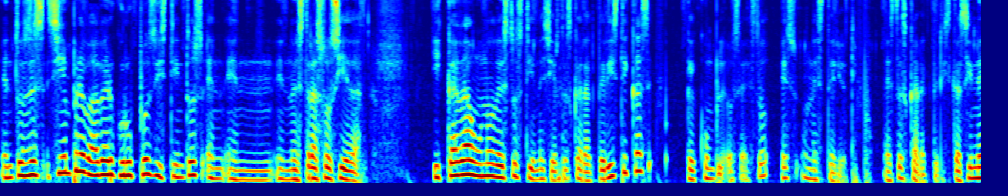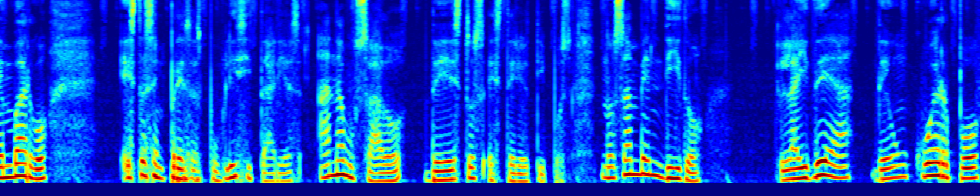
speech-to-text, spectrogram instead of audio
Entonces siempre va a haber grupos distintos en, en, en nuestra sociedad y cada uno de estos tiene ciertas características que cumple, o sea, esto es un estereotipo, estas características. Sin embargo, estas empresas publicitarias han abusado de estos estereotipos. Nos han vendido la idea de un cuerpo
